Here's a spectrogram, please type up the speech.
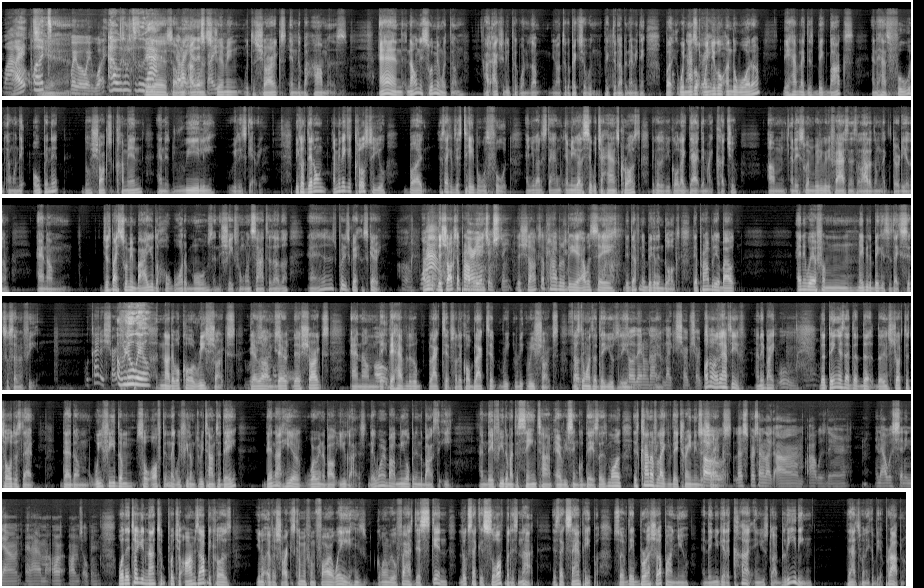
Wow. What? What? Yeah. Wait, wait, wait. What? I was going to do that. Yeah, so Did I I went, I hear went right? swimming with the sharks in the Bahamas, and not only swimming with them, I actually picked one up. You know, I took a picture, with, picked it up, and everything. But when you That's go when you go underwater, they have like this big box, and it has food. And when they open it, those sharks come in, and it's really, really scary, because they don't. I mean, they get close to you, but it's like if this table was food, and you got to stand. I mean, you got to sit with your hands crossed because if you go like that, they might cut you. Um, and they swim really, really fast, and there's a lot of them, like thirty of them, and um, just by swimming by you, the whole water moves and it shakes from one side to the other, and it's pretty scary. Scary. Oh, I mean, the sharks are probably very interesting. the sharks are probably, I would say, they're definitely bigger than dogs. They're probably about anywhere from maybe the biggest is like six or seven feet. What kind of shark? A blue whale. No, they were called reef sharks. they're um, sharks? they're they're sharks, and um, Oh. they, they have little black tips, so they're called black tip re- re- reef sharks. So That's the ones that they use to eat. So they don't got Yeah. like sharp, sharp. Oh no, they have teeth and they bite. Ooh. The thing is that the, the the instructor told us that that um we feed them so often, like we feed them three times a day. They're not here worrying about you guys. They're worrying about me opening the box to eat, and they feed them at the same time every single day. So it's more. It's kind of like they're training the so sharks. let's pretend like um I was there, and I was sitting down, and I had my ar- arms open. Well, they tell you not to put your arms out because, you know, if a shark is coming from far away and he's going real fast, their skin looks like it's soft, but it's not. It's like sandpaper. So if they brush up on you and then you get a cut and you start bleeding, that's when it could be a problem.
